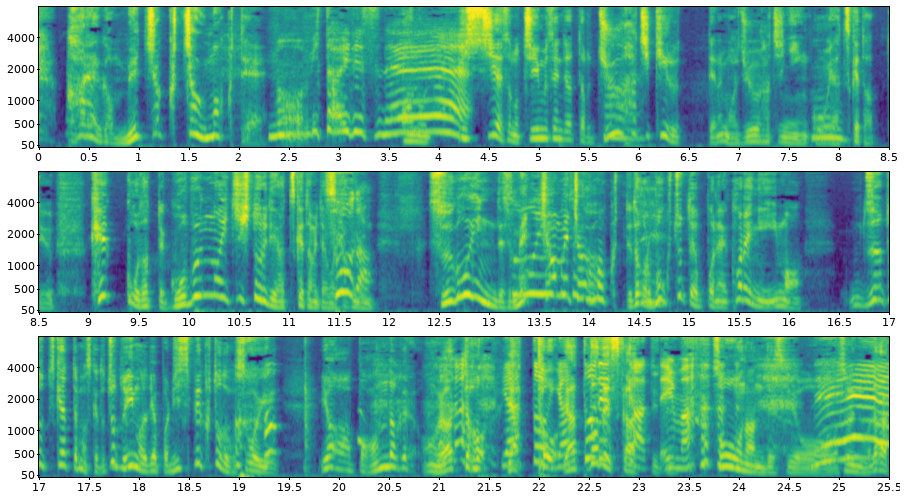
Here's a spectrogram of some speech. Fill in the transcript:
彼がめちゃくちゃうまくてもう見たいですあねの1試合そのチーム戦でやったら18キルってね、まあ、18人こうやっつけたっていう、結構だって5分の1一人でやっつけたみたいなそうだ。100人すごいんですめちゃめちゃうまくって。だからはい僕ちょっとやっぱね彼に今ずっと付き合ってますけどちょっと今やっぱリスペクト度がすごい いややっぱあんだけうんやっと やっとやっとですかって。言今。そうなんですよ、そういうの。もだから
